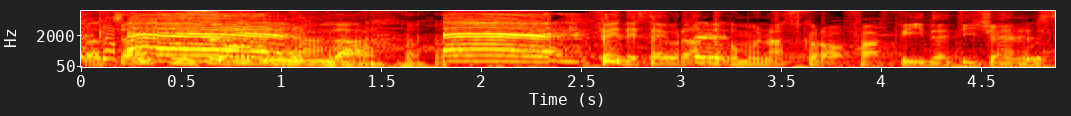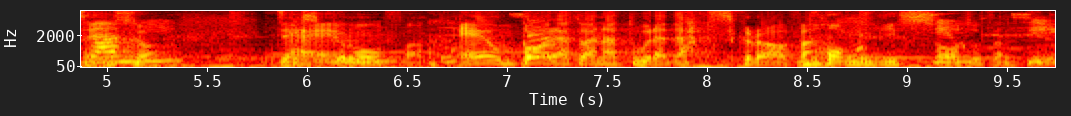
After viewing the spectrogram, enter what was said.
facciamo finta di nulla. Eh. Fede, stai urlando come una scrofa, fidati, cioè, nel Scusami? senso. Cioè, scrofa. È un po' la tua natura da scrofa. No, mi dissocio Sì, tantissimo.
